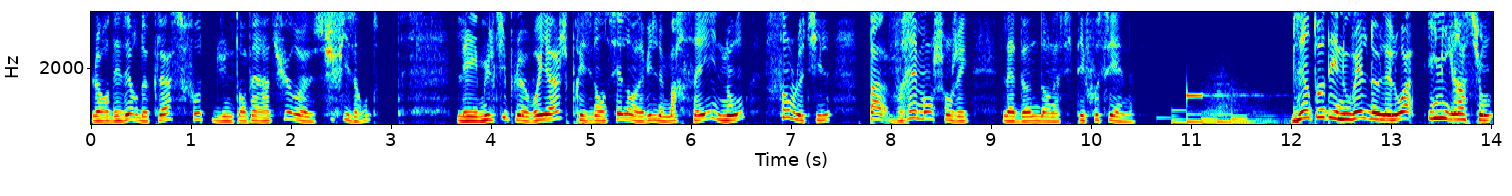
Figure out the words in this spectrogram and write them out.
lors des heures de classe faute d'une température suffisante. Les multiples voyages présidentiels dans la ville de Marseille n'ont, semble-t-il, pas vraiment changé la donne dans la cité phocéenne. Bientôt des nouvelles de la loi immigration.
